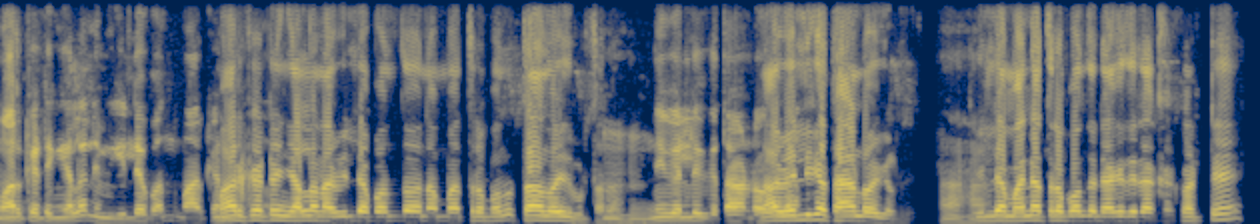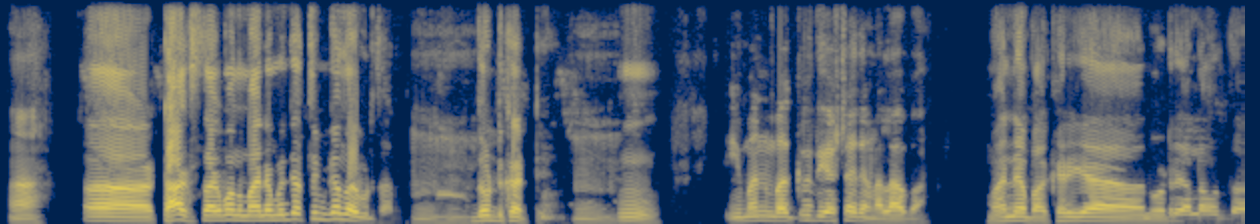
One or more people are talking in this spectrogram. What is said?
ಮಾರ್ಕೆಟಿಂಗ್ ಎಲ್ಲ ನಿಮ್ಗೆ ಇಲ್ಲೇ ಬಂದು ಮಾರ್ಕೆಟ್ ಮಾರ್ಕೆಟಿಂಗ್ ಎಲ್ಲ ನಾವ್ ಇಲ್ಲೇ ಬಂದು ನಮ್ಮ ಹತ್ರ ಬಂದು ತಗೊಂಡ್ ಒಯ್ದು ಬಿಡ್ತಾರ. ನೀವ್ ಎಲ್ಲಿಗೆ ತಗೊಂಡು ನಾವ್ ಎಲ್ಲಿಗೆ ತಗೊಂಡ್ ಹೋಗಿಲ್ರಿ? ಇಲ್ಲೇ ಮನೆ ಹತ್ರ ಬಂದು ನೆಗದಿ ರೊಕ್ಕ ಕಟ್ಟಿ ಟಾಕ್ಸ್ ತಗೊಂಡ್ ಮನೆ ಮುಂದೆ ತುಂಬಿಕೊಂಡ್ ಹೋಗ್ಬಿಡ್ತಾರ. ದುಡ್ಡು ಕಟ್ಟಿ. ಹ್ಮ್. ಈ ಮನ್ ಬಕ್ರೀದ್ ಎಷ್ಟಾಯ್ತಣ್ಣ ಲಾಭ? ಮೊನ್ನೆ ಬಕರಿಗೆ ನೋಡ್ರಿ ಎಲ್ಲ ಒಂದು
